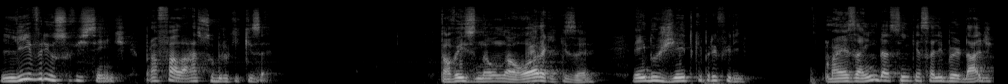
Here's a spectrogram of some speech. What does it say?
livre o suficiente para falar sobre o que quiser. Talvez não na hora que quiser, nem do jeito que preferir. Mas ainda assim que essa liberdade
